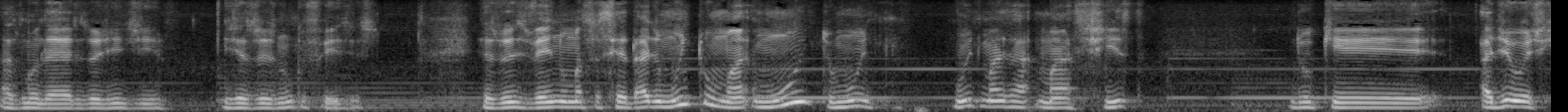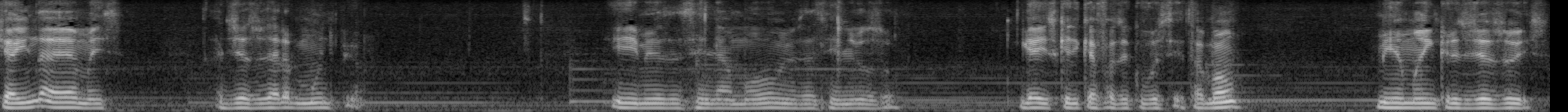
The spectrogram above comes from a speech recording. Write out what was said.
as mulheres hoje em dia. E Jesus nunca fez isso. Jesus veio numa sociedade muito, muito, muito, muito mais machista do que a de hoje, que ainda é, mas a de Jesus era muito pior. E mesmo assim ele amou, mesmo assim ele usou. E é isso que ele quer fazer com você, tá bom? Minha irmã em Cristo Jesus,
